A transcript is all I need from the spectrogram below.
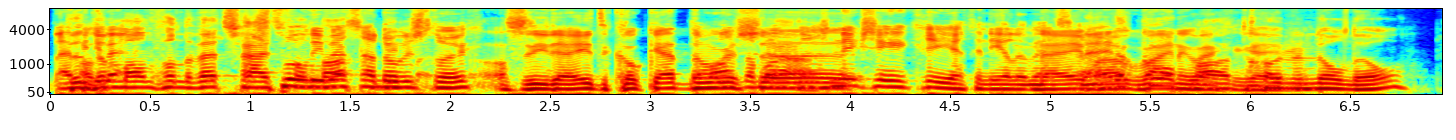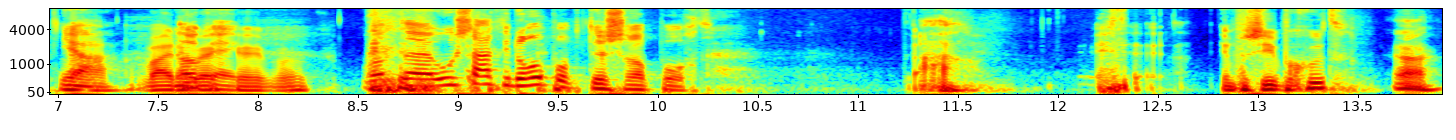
de, de man van de wedstrijd spoel van die wedstrijd nog eens terug. Als die de hete kroket nog eens. er wordt- er is eh, niks in gecreëerd in die hele nee, wedstrijd. maar dat ook weinig maar het weggegeven. Gewoon een 0-0. Ja, weinig Oké. weggegeven ook. Want, eh, hoe staat hij erop op het tussenrapport? Ja, in principe goed. Ja.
